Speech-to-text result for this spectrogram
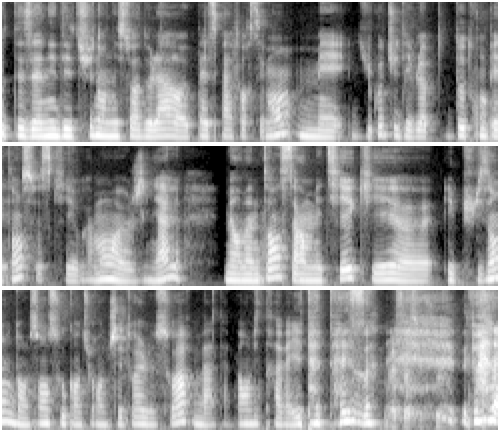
toutes tes années d'études en histoire de l'art euh, pèsent pas forcément, mais du coup, tu développes d'autres compétences, ce qui est vraiment euh, génial. Mais en même temps, c'est un métier qui est euh, épuisant dans le sens où quand tu rentres chez toi le soir, bah, tu n'as pas envie de travailler ta thèse. Bah, ça, c'est voilà,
